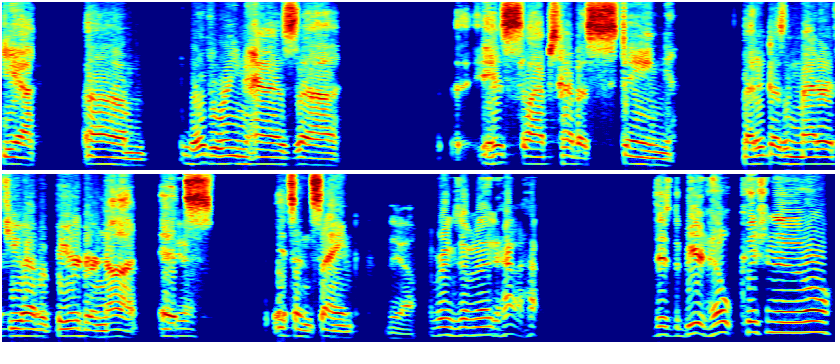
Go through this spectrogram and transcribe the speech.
Yeah. Um, Wolverine has uh, his slaps have a sting that it doesn't matter if you have a beard or not. It's it's insane. Yeah. It brings up another. How, how does the beard help cushion it at all?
